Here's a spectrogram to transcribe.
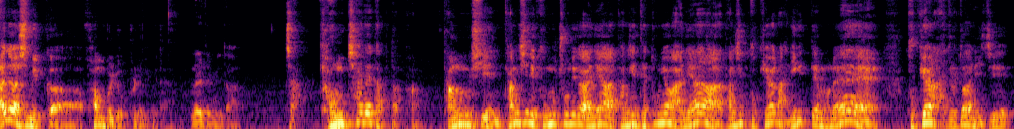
안녕하십니까 환불요 블랙입니다. 레드입니다. 자 경찰의 답답함. 당신 당신이 국무총리가 아니야. 당신 대통령 아니야. 당신 국회의원 아니기 때문에 국회의원 아들도 아니지.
